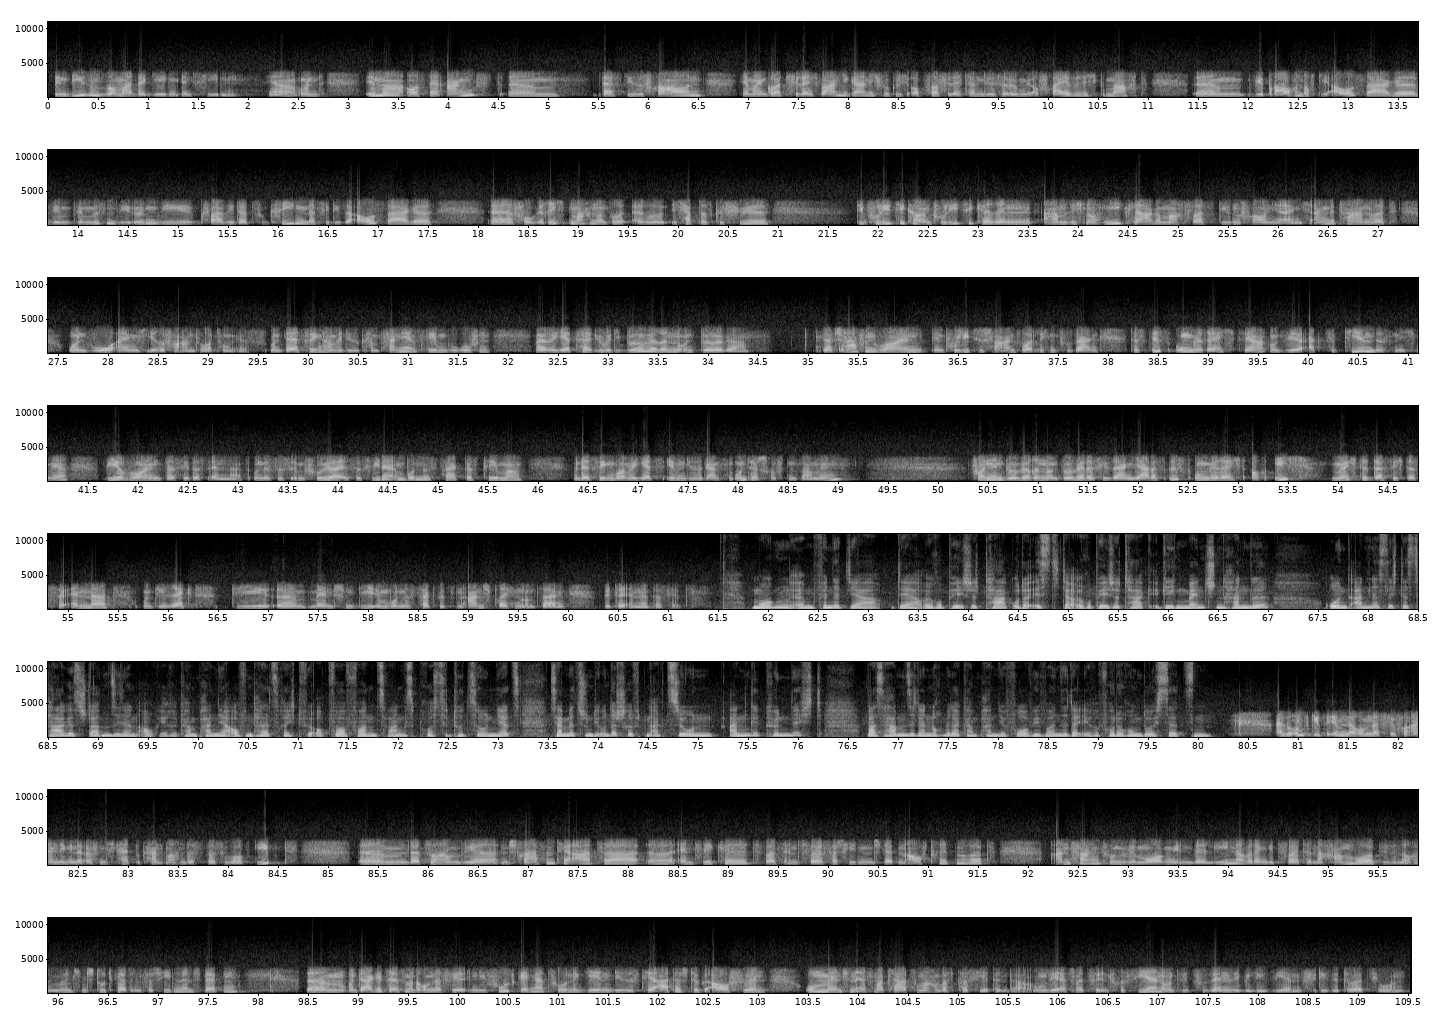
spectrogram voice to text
in diesem Sommer dagegen entschieden. Ja, und immer aus der Angst, ähm, dass diese Frauen, ja mein Gott, vielleicht waren die gar nicht wirklich Opfer, vielleicht haben die das ja irgendwie auch freiwillig gemacht. Ähm, wir brauchen doch die Aussage, wir, wir müssen sie irgendwie quasi dazu kriegen, dass sie diese Aussage äh, vor Gericht machen und so. Also ich habe das Gefühl, die Politiker und Politikerinnen haben sich noch nie klar gemacht, was diesen Frauen hier eigentlich angetan wird und wo eigentlich ihre Verantwortung ist. Und deswegen haben wir diese Kampagne ins Leben gerufen, weil wir jetzt halt über die Bürgerinnen und Bürger das schaffen wollen, den politisch Verantwortlichen zu sagen, das ist ungerecht, ja, und wir akzeptieren das nicht mehr. Wir wollen, dass ihr das ändert. Und es ist im Frühjahr ist es wieder im Bundestag das Thema. Und deswegen wollen wir jetzt eben diese ganzen Unterschriften sammeln von den Bürgerinnen und Bürgern, dass sie sagen, ja, das ist ungerecht. Auch ich möchte, dass sich das verändert und direkt die äh, Menschen, die im Bundestag sitzen, ansprechen und sagen, bitte ändert das jetzt. Morgen ähm, findet ja der Europäische Tag oder ist der Europäische Tag gegen Menschenhandel. Und anlässlich des Tages starten Sie dann auch Ihre Kampagne Aufenthaltsrecht für Opfer von Zwangsprostitution jetzt. Sie haben jetzt schon die Unterschriftenaktion angekündigt. Was haben Sie denn noch mit der Kampagne vor? Wie wollen Sie da Ihre Forderungen durchsetzen? Also uns geht es eben darum, dass wir vor allen Dingen in der Öffentlichkeit bekannt machen, dass es das überhaupt gibt. Ähm, dazu haben wir ein Straßentheater äh, entwickelt, was in zwölf verschiedenen Städten auftreten wird. Anfangen tun wir morgen in Berlin, aber dann geht es weiter nach Hamburg. Wir sind auch in München, Stuttgart, in verschiedenen Städten. Ähm, und da geht es erstmal darum, dass wir in die Fußgängerzone gehen, dieses Theaterstück aufführen, um Menschen erstmal klarzumachen, was passiert denn da, um sie erstmal zu interessieren und sie zu sensibilisieren für die Situation.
